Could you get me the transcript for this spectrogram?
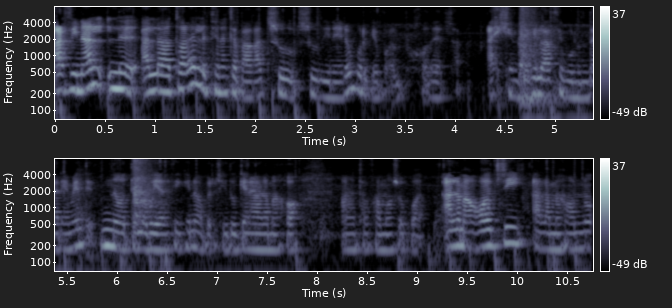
al final le- a los actores les tienes que pagar su, su dinero porque, pues, joder, ¿sabes? hay gente que lo hace voluntariamente. No te lo voy a decir que no, pero si tú quieres a lo mejor cuando estás famoso, pues a lo mejor sí, a lo mejor no,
